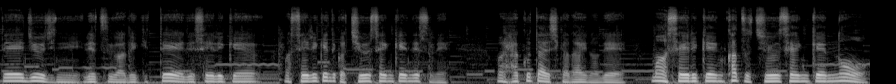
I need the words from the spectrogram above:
で、10時に列ができて、で、整理券、まあ整理券というか抽選券ですね。まあ、100体しかないので、まあ、整理券かつ抽選券の、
